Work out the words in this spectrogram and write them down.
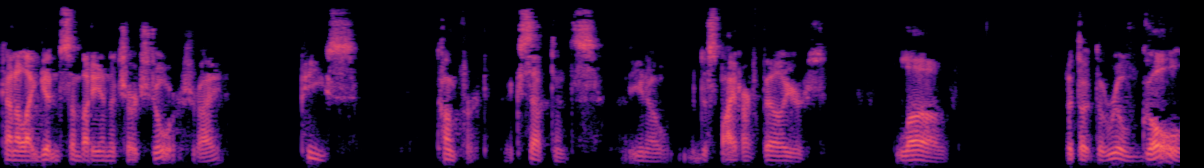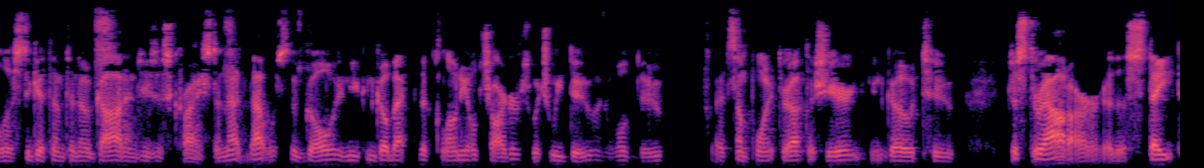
Kind of like getting somebody in the church doors, right? Peace, comfort, acceptance, you know, despite our failures, love. But the, the real goal is to get them to know God and Jesus Christ. And that, that was the goal. And you can go back to the colonial charters, which we do and will do at some point throughout this year. You can go to just throughout our the state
